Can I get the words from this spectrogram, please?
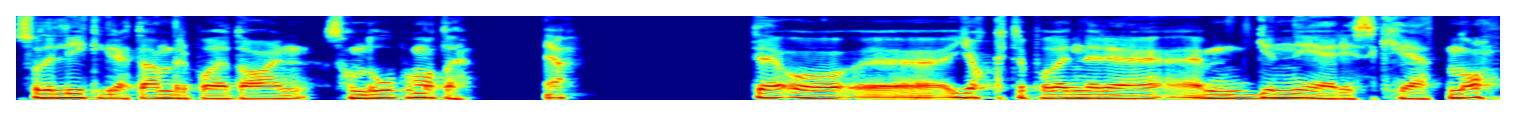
så det er like greit å endre på det da enn som nå, på en måte. Ja. Det å øh, jakte på den der øh, generiskheten òg,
